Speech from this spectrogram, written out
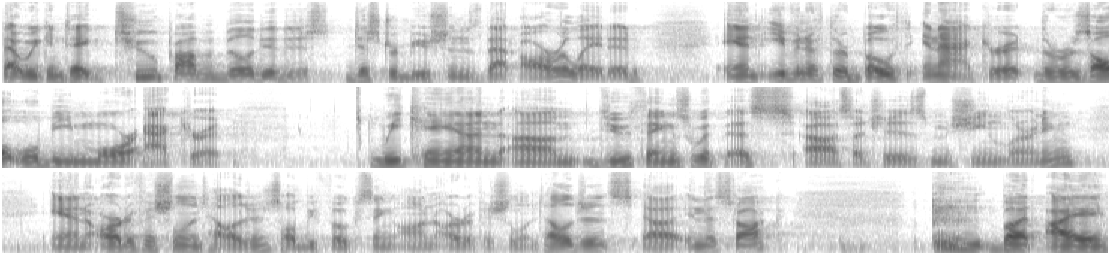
that we can take two probability dis distributions that are related, and even if they're both inaccurate, the result will be more accurate. We can um, do things with this, uh, such as machine learning and artificial intelligence. I'll be focusing on artificial intelligence uh, in this talk. but I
